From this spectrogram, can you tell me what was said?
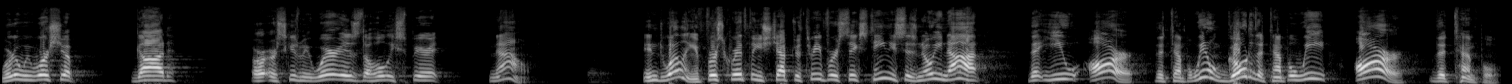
Where do we worship God? Or, or excuse me, where is the Holy Spirit now? Indwelling. In 1 Corinthians chapter 3, verse 16, he says, Know ye not that you are the temple. We don't go to the temple, we are the temple.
